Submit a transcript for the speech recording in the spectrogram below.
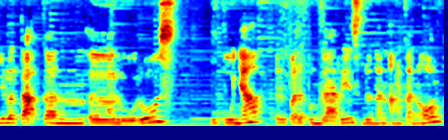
diletakkan eh, lurus bukunya eh, pada penggaris dengan angka 0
